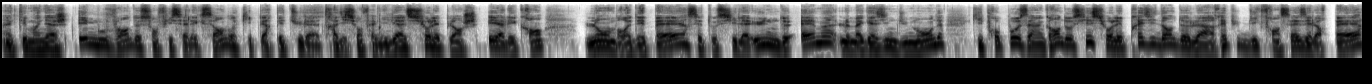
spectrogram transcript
un témoignage émouvant de son fils Alexandre qui perpétue la tradition familiale sur les planches et à l'écran. L'ombre des pères, c'est aussi la une de M, le magazine du Monde, qui propose un grand dossier sur les présidents de la République française et leurs pères.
